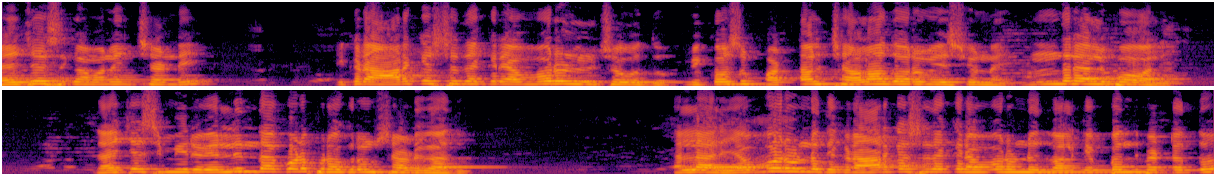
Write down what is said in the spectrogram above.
దయచేసి గమనించండి. ఇక్కడ ఆర్కెస్ట్రా దగ్గర ఎవ్వరూ నిల్చోవద్దు. మీకోసం పట్టాలు చాలా దూరం వేసి ఉన్నాయి. అందరూ వెళ్ళిపోవాలి. దయచేసి మీరు వెళ్ళిందా కూడా ప్రోగ్రామ్ స్టార్ట్ కాదు. వెళ్ళాలి. ఎవరు ఉండదు. ఇక్కడ ఆర్కెస్ట్రా దగ్గర ఎవరు ఉండదు. వాళ్ళకి ఇబ్బంది పెట్టద్దు.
